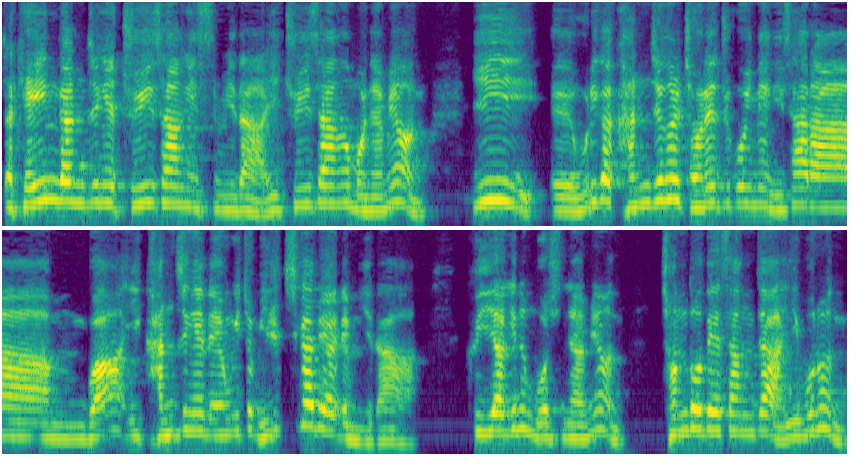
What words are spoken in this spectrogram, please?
자, 개인 간증의 주의사항이 있습니다. 이 주의사항은 뭐냐면 이 우리가 간증을 전해주고 있는 이 사람과 이 간증의 내용이 좀 일치가 되어야 됩니다. 그 이야기는 무엇이냐면 전도 대상자 이분은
